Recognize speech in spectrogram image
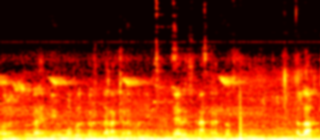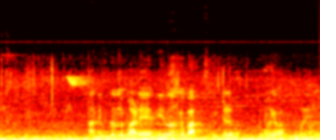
ಅವ್ರೊಂಚೂರು ನೀವು ಮೊಬೈಲ್ ತಗೊಳ್ತಾರೆ ಆ ಕಡೆ ಬಂದು ಡೈರೆಕ್ಷನ್ ಆ ಕಡೆ ತೋರಿಸ್ತೀವಿ ಅಲ್ಲ ನಿಮ್ದ್ರಲ್ಲಿ ಮಾಡಿ ನೀವು ಹಂಗೆ ಬಾ ಈ ಕಡೆ ಬಾ ಹಂಗೆ ಬಾ ತುಂಬ ಇದೆ.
